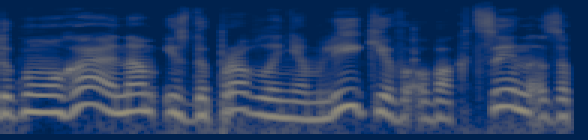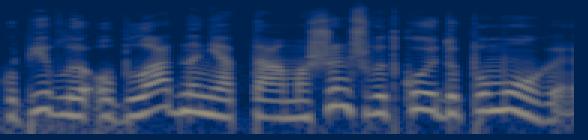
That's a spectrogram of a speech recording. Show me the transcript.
допомагає нам із доправленням ліків, вакцин, закупівлею обладнання та машин швидкої допомоги.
